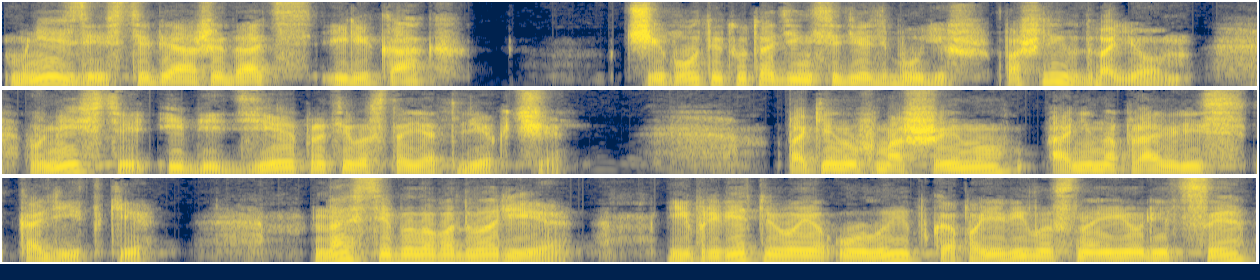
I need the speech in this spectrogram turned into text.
Мне здесь тебя ожидать или как? Чего ты тут один сидеть будешь? Пошли вдвоем. Вместе и беде противостоять легче». Покинув машину, они направились к калитке. Настя была во дворе, и приветливая улыбка появилась на ее лице,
